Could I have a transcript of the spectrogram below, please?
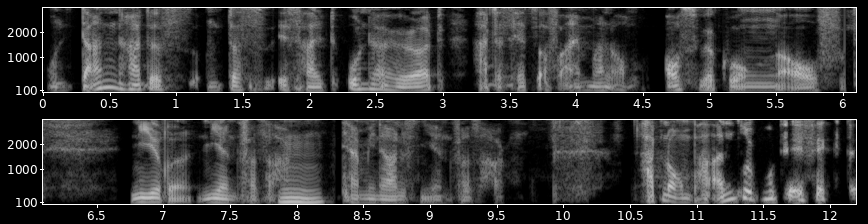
und dann hat es, und das ist halt unerhört, hat es jetzt auf einmal auch Auswirkungen auf Niere, Nierenversagen, mhm. terminales Nierenversagen. Hat noch ein paar andere gute Effekte.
